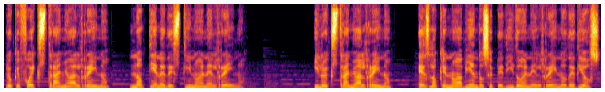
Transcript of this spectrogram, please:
Lo que fue extraño al reino, no tiene destino en el reino. Y lo extraño al reino, es lo que no habiéndose pedido en el reino de Dios,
